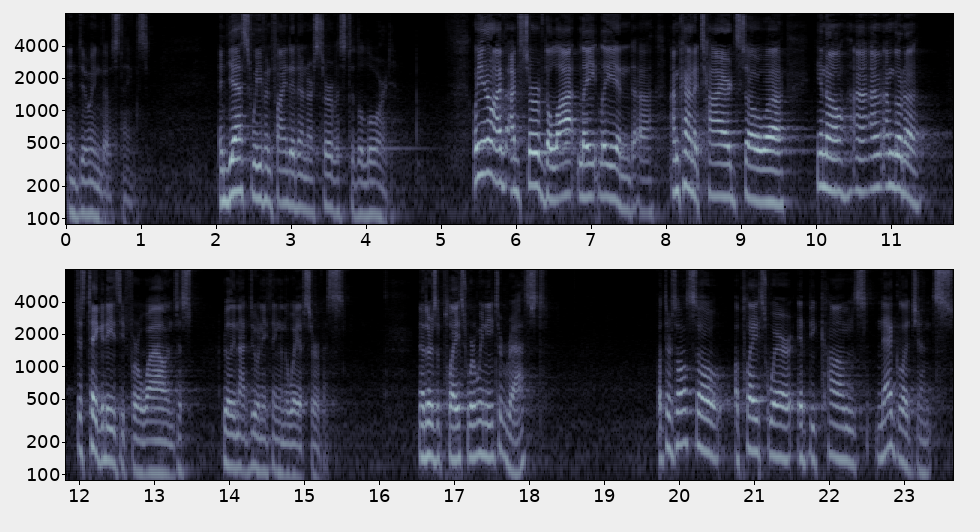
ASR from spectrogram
in doing those things. And yes, we even find it in our service to the Lord. Well, you know, I've, I've served a lot lately and uh, I'm kind of tired, so, uh, you know, I, I'm going to just take it easy for a while and just really not do anything in the way of service. Now, there's a place where we need to rest, but there's also a place where it becomes negligence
